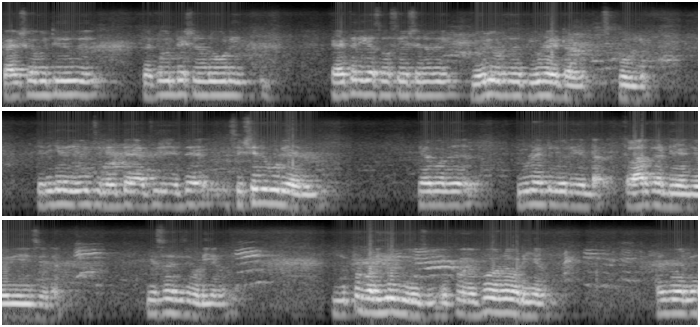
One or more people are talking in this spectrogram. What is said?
കാഷ് കമ്മിറ്റിയിൽ കമ്മിറ്റി റെക്കമെൻഡേഷനോടുകൂടി കാത്തലിക് അസോസിയേഷനിൽ ജോലി കൊടുത്തത് പ്യൂണായിട്ടാണ് സ്കൂളിൽ എനിക്കത് ജീവിച്ചില്ല. എന്റെ എന്റെ ശിഷ്യന് കൂടിയായിരുന്നു. ഞാൻ പറഞ്ഞ് ഇവിടെയായിട്ട് ജോലി ചെയ്യണ്ട ക്ലാർക്കായിട്ട് ഞാൻ ജോലി ചെയ്യിച്ചില്ല എസ് എസ് എൽ സി പഠിക്കണം. ഇപ്പോൾ പഠിക്കുമെന്ന് ചോദിച്ചു. ഇപ്പോൾ എപ്പോൾ വേണേൽ പഠിക്കാം. അതുപോലെ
